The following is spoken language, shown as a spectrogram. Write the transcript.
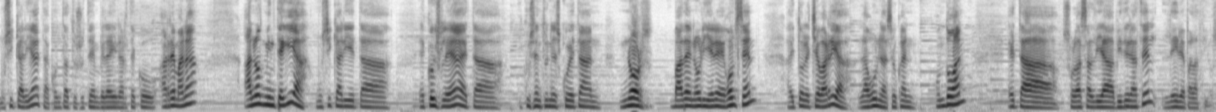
musikaria eta kontatu zuten berain arteko harremana. Anot Mintegia, musikari eta ekoizlea eta ikusentzunezkoetan nor baden hori ere egon zen. Aitor Etxebarria laguna zeukan ondoan eta solasaldia bideratzen Leire Palazioz.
